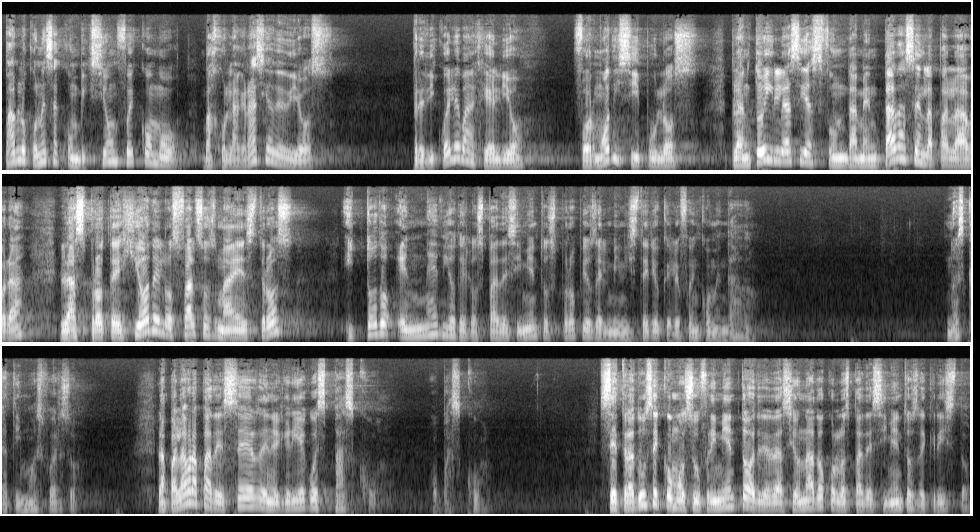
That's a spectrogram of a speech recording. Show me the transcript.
Pablo con esa convicción fue como, bajo la gracia de Dios, predicó el Evangelio, formó discípulos, plantó iglesias fundamentadas en la palabra, las protegió de los falsos maestros y todo en medio de los padecimientos propios del ministerio que le fue encomendado. No escatimó esfuerzo. La palabra padecer en el griego es pasco o pasco. Se traduce como sufrimiento relacionado con los padecimientos de Cristo.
